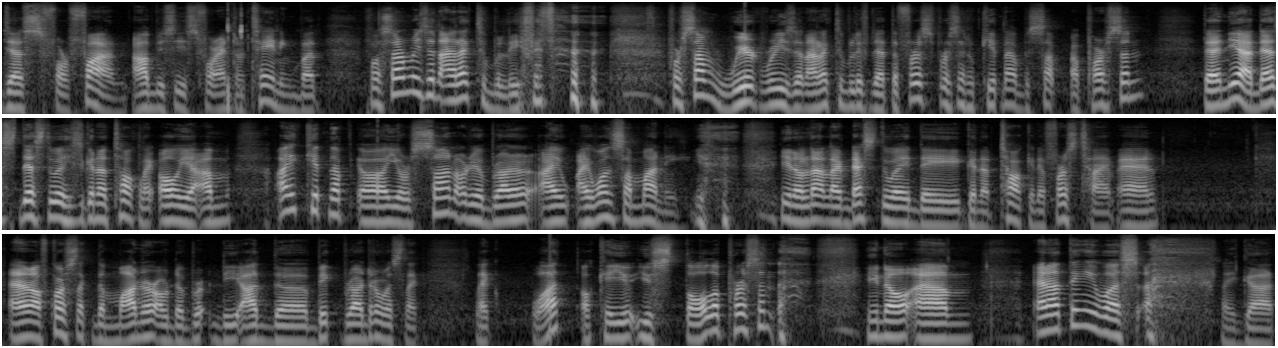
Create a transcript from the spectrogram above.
just for fun. Obviously, it's for entertaining, but for some reason I like to believe it. for some weird reason, I like to believe that the first person who kidnapped a, person, then yeah, that's that's the way he's gonna talk. Like, oh yeah, I'm I kidnapped uh, your son or your brother. I I want some money. you know, not like that's the way they gonna talk in the first time. And and of course, like the mother of the the uh, big brother was like like what? Okay, you you stole a person, you know. Um, and I think it was, my God,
